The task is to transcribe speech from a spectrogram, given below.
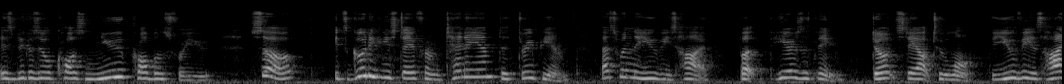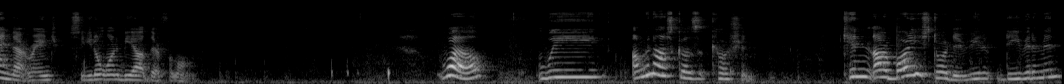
is because it will cause new problems for you. So, it's good if you stay from 10 a.m. to 3 p.m. That's when the UV is high. But here's the thing, don't stay out too long. The UV is high in that range, so you don't want to be out there for long. Well, we, I'm going to ask us a question. Can our body store D vitamin?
